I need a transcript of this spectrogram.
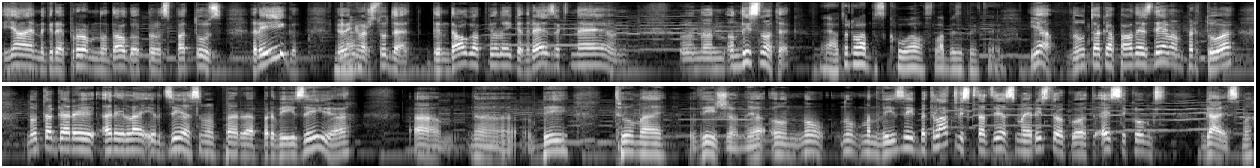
Jāemigrē prom no Daugopils pat uz Rīgu, jo Jā. viņi var studēt gan Daugopilī, gan Rezeknē, un, un, un, un viss notiek. Jā, tur ir labas skolas, laba izglītība. Jā, nu, tā kā paldies Dievam par to. Nu, tagad arī, arī lai ir dziesma par, par vīziju, ja? um, uh, bija to my vision. Ja? Un, nu, nu, man vīzija, bet latviski tā dziesma ir iztokota Esi kungs gaisma.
